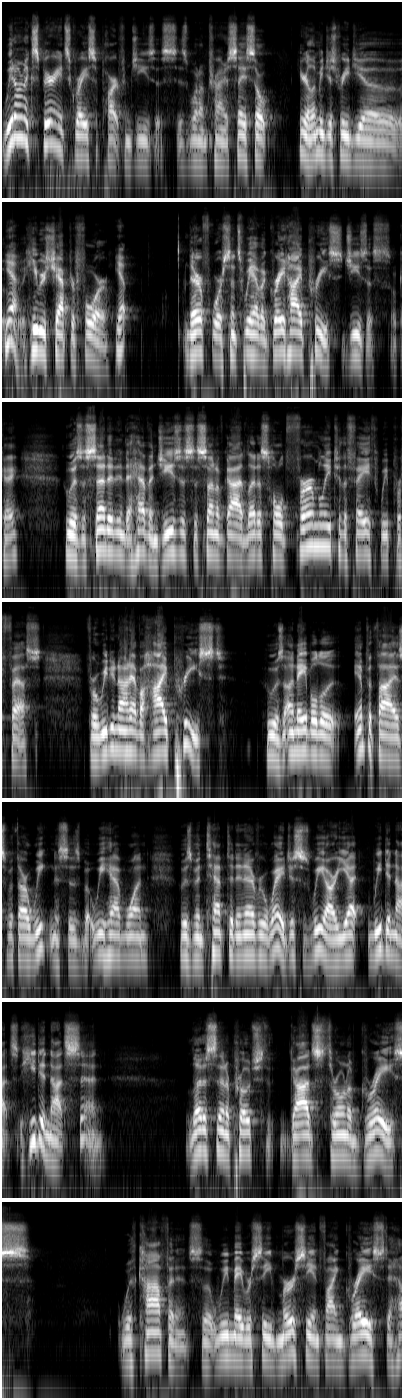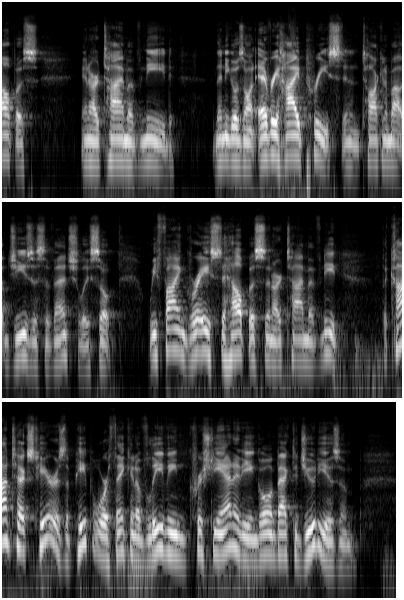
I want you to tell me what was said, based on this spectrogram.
We don't experience grace apart from Jesus. Is what I'm trying to say. So here, let me just read you Yeah. Hebrews chapter four. Yep. Therefore, since we have a great high priest, Jesus, okay, who has ascended into heaven, Jesus, the Son of God, let us hold firmly to the faith we profess. For we do not have a high priest who is unable to empathize with our weaknesses, but we have one who has been tempted in every way, just as we are, yet we did not he did not sin. Let us then approach God's throne of grace with confidence so that we may receive mercy and find grace to help us in our time of need. Then he goes on, every high priest, and talking about Jesus eventually. So we find grace to help us in our time of need. The context here is the people were thinking of leaving Christianity and going back to Judaism.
